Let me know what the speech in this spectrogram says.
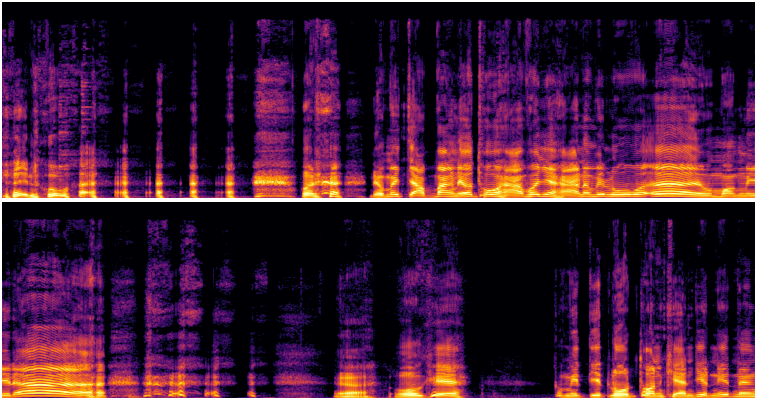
จะได้รู้ว่าเดี๋ยวไม่จับบ้างเดี๋ยวโทรหาเพ่อจะหานะไม่รู้ว่าเออมองนี่เด้อ เออโอเค ก็มีติดโหลดตอนแขนยืดนิดนึง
